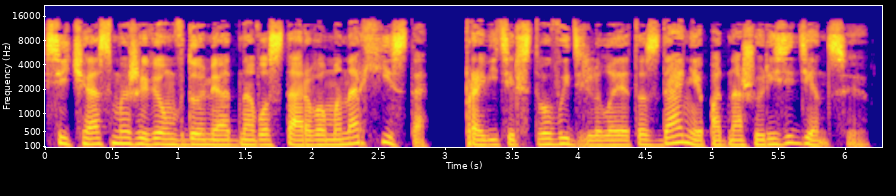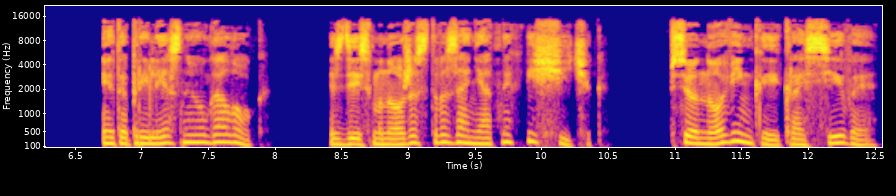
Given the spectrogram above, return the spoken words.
Сейчас мы живем в доме одного старого монархиста. Правительство выделило это здание под нашу резиденцию. Это прелестный уголок. Здесь множество занятных вещичек. Все новенькое и красивое,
